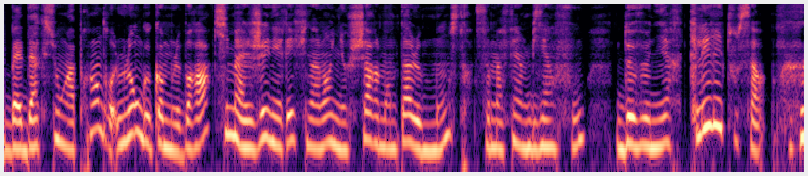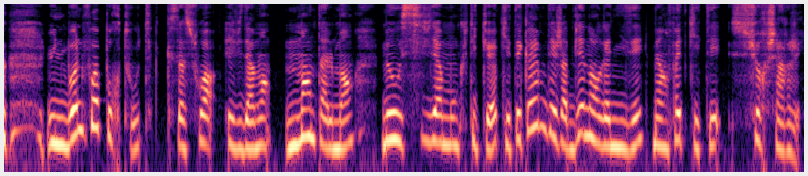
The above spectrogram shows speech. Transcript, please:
bah, d'actions à prendre, longue comme le bras, qui m'a généré finalement une charge mentale monstre. Ça m'a fait un bien fou de venir clairer tout ça une bonne fois pour toutes, que ça soit évidemment mentalement, mais aussi via mon ClickUp, qui était quand même déjà bien organisé, mais en fait qui était surchargé.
